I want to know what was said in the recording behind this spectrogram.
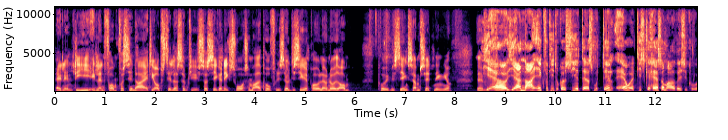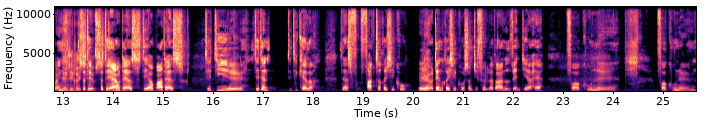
en, lige en eller anden form for scenarie, de opstiller, som de så sikkert ikke tror så meget på, fordi så vil de sikkert prøve at lave noget om på investeringssammensætningen jo. Øhm. Ja og ja nej, ikke fordi du kan jo sige, at deres model er jo, at de skal have så meget risiko. Ikke? Ja, det er rigtigt. Så det, så det er jo deres, det er jo bare deres, det, de, øh, det er den, det de kalder deres faktorrisiko, øh, ja. og den risiko, som de føler, der er nødvendig at have for at kunne, øh, for at kunne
